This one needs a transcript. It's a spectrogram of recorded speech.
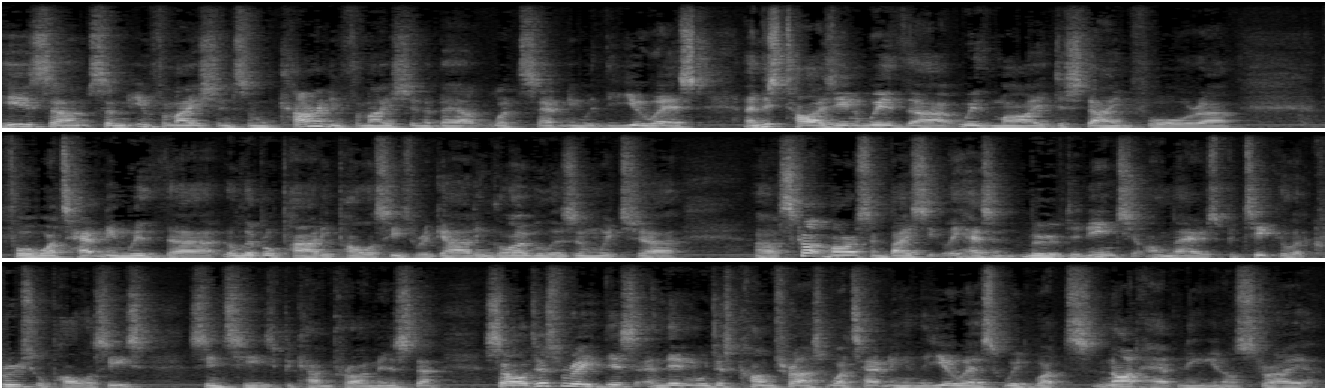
Here's um, some information, some current information about what's happening with the US, and this ties in with uh, with my disdain for uh, for what's happening with uh, the Liberal Party policies regarding globalism, which uh, uh, Scott Morrison basically hasn't moved an inch on those particular crucial policies since he's become Prime Minister. So I'll just read this, and then we'll just contrast what's happening in the US with what's not happening in Australia.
